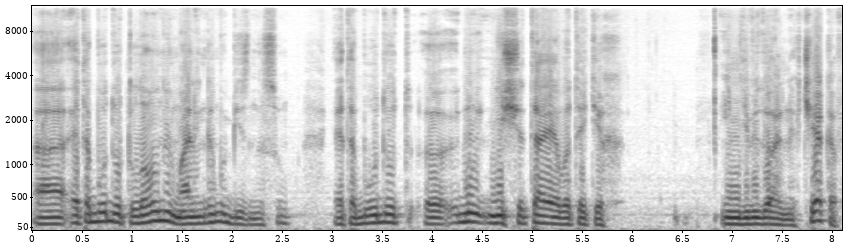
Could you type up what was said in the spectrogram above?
А, это будут лоуны маленькому бизнесу, это будут, э, ну, не считая вот этих индивидуальных чеков,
